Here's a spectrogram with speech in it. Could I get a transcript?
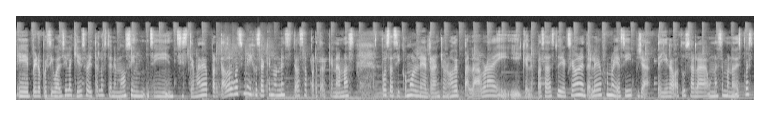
eh, pero pues igual si la quieres ahorita los tenemos sin, sin sistema de apartado, algo así me dijo, o sea que no necesitas apartar, que nada más pues así como en el rancho, ¿no? De palabra y, y que le pasabas tu dirección, el teléfono y así, pues ya te llegaba a tu sala una semana después.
